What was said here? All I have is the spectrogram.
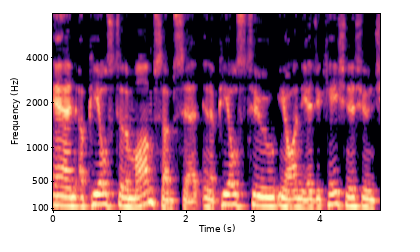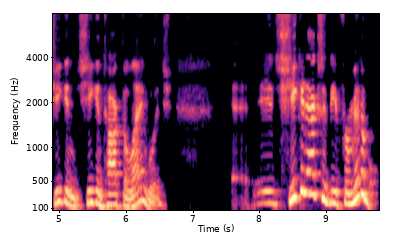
and appeals to the mom subset and appeals to you know on the education issue and she can she can talk the language eh, she could actually be formidable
